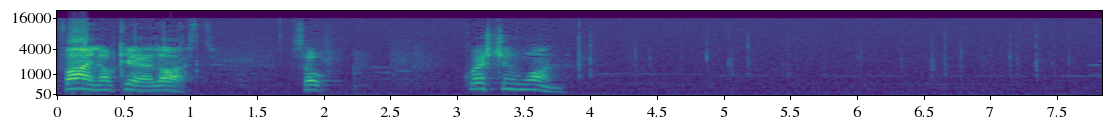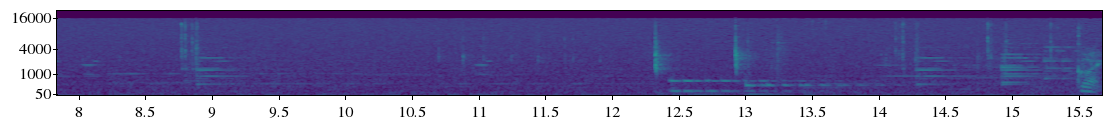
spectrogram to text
Fine, okay, I lost. So, question one. Great.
